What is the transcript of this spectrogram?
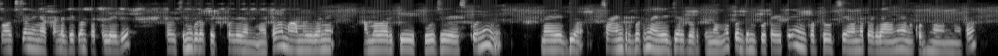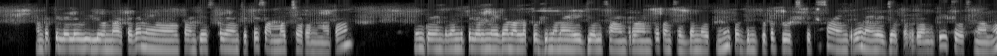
సంవత్సరం నేను అఖండ దీపం పెట్టలేదు. కలసం కూడా పెట్టుకోలేదు అనమాట మామూలుగానే అమ్మవారికి పూజ చేసుకొని నైవేద్యం సాయంత్రం పూట నైవేద్యాలు పెడుతున్నాము. పొద్దున పూట అయితే ఇంకా ఫ్రూట్స్ ఏమైనా పెడదామని అనుకుంటున్నాం అనమాట అంటే పిల్లలు వీళ్ళు ఉన్నారు కదా మేము పని చేసుకోలేమని చెప్పేసి అమ్మ వచ్చారనమాట ఇంకా ఇంతమంది పిల్లల మీద మళ్ళీ పొద్దున్న నైవేద్యాలు సాయంత్రం అంటే కొంచెం ఇబ్బంది అవుతుంది. పొద్దున్న పూట ఫ్రూట్స్ పెట్టి సాయంత్రం నైవేద్యాలు పెట్టడానికి చూస్తున్నాము.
